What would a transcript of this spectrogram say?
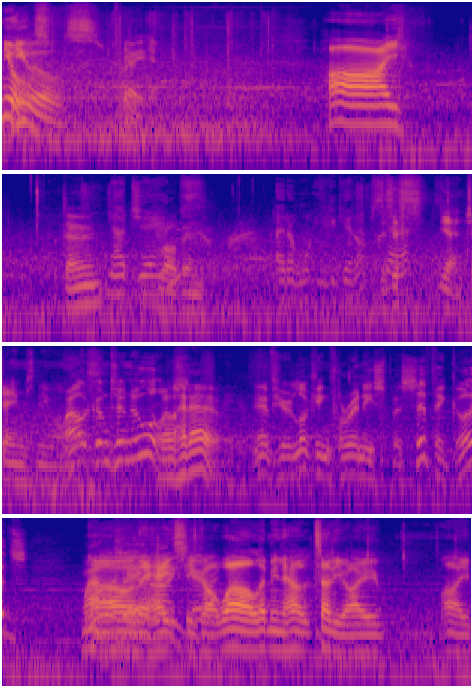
Newills. Newills. Great. Hi. Don't Now, James, Robin. I don't want you to get upset. Is this yeah James Newill? Welcome to Newill's. Well, hello. If you're looking for any specific goods, Oh, well, they hate guarantee- Sieghart. Well, let me tell you, I I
